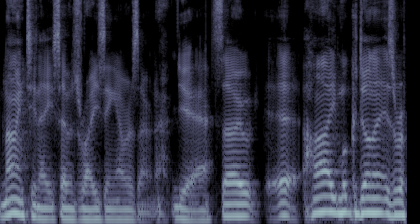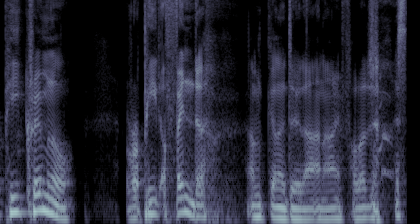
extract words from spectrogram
1987's Raising Arizona. Yeah. So, uh, Hi McDunnough is a repeat criminal, a repeat offender. I'm going to do that and I apologize.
